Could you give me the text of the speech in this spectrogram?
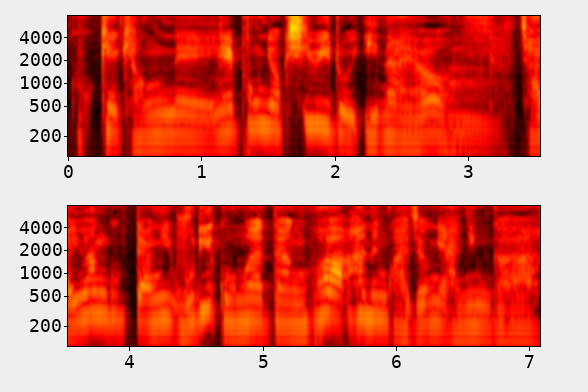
국회 경내의 폭력 시위로 인하여 음. 자유한국당이 우리 공화당화 하는 과정이 아닌가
